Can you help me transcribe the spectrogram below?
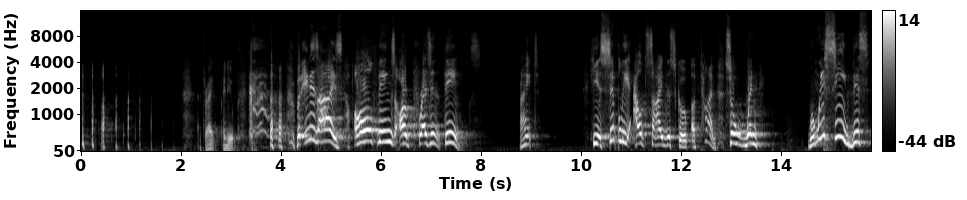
That's right, I do. but in his eyes, all things are present things. Right? He is simply outside the scope of time. So when when we see this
